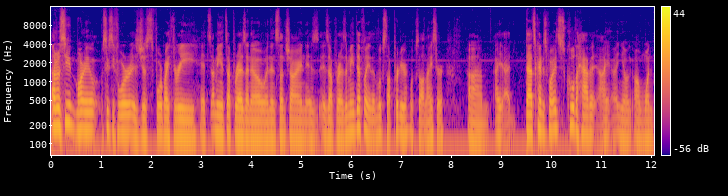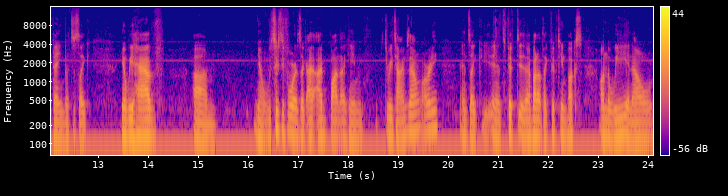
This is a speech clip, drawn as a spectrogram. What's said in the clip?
I don't see Mario 64 is just four by three. It's I mean it's up res I know, and then Sunshine is is up res. I mean definitely it looks a lot prettier, looks a lot nicer. Um, I, I that's kind of disappointing. It's just cool to have it I, I you know on one thing, but it's just like you know we have um, you know with 64 it's like I I bought that game three times now already, and it's like and it's 50. I bought it like 15 bucks on the Wii, and now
